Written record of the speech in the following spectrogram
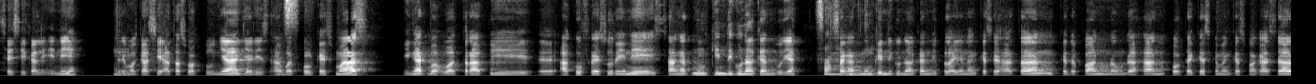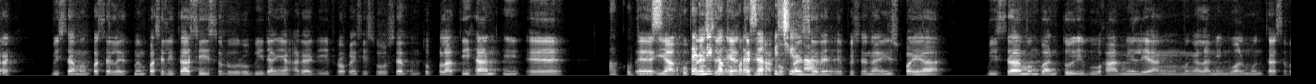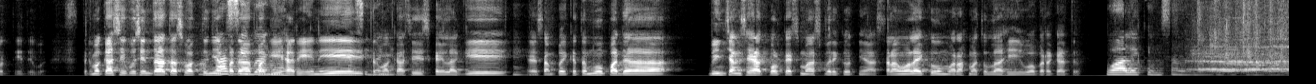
sesi kali ini. Terima kasih atas waktunya. Jadi sahabat Mas. Polkesmas, ingat bahwa terapi eh, akupresur ini sangat mungkin digunakan Bu ya. sangat mungkin digunakan di pelayanan kesehatan ke depan mudah-mudahan Poltekkes Kemenkes Makassar bisa memfasili- memfasilitasi seluruh bidang yang ada di Provinsi Sulsel untuk pelatihan eh, eh, Akupressor, ya, aku teknik pressure- ya, teknik akupressor efisien ini supaya bisa membantu ibu hamil yang mengalami mual muntah seperti itu Bu. Terima kasih Bu Sinta atas waktunya pada pagi banyak. hari ini. Makasih Terima banyak. kasih sekali lagi. Hmm. Eh, sampai ketemu pada bincang sehat Polkesmas berikutnya. Assalamualaikum warahmatullahi wabarakatuh. Waalaikumsalam. warahmatullahi wabarakatuh.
